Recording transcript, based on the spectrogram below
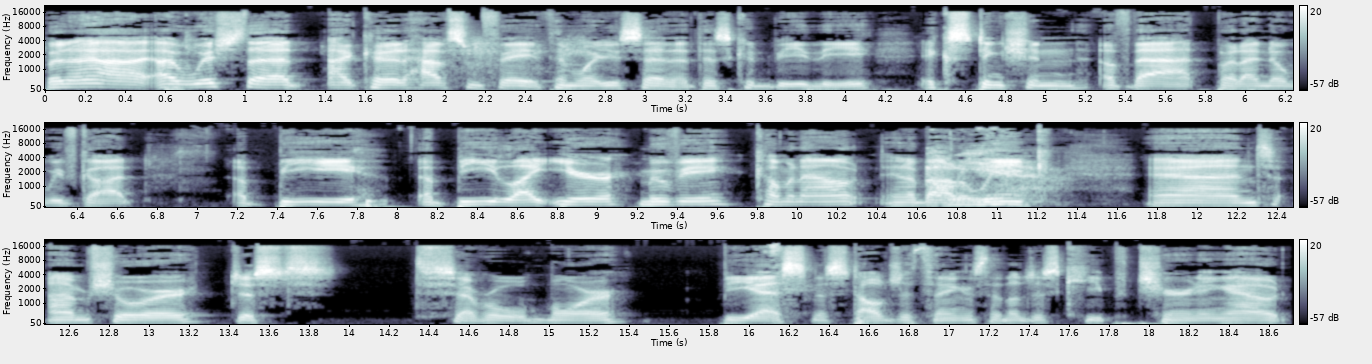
But I, I wish that I could have some faith in what you said that this could be the extinction of that. But I know we've got a B a B Lightyear movie coming out in about Oh, a yeah. week, and I'm sure just several more BS nostalgia things that I'll just keep churning out.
